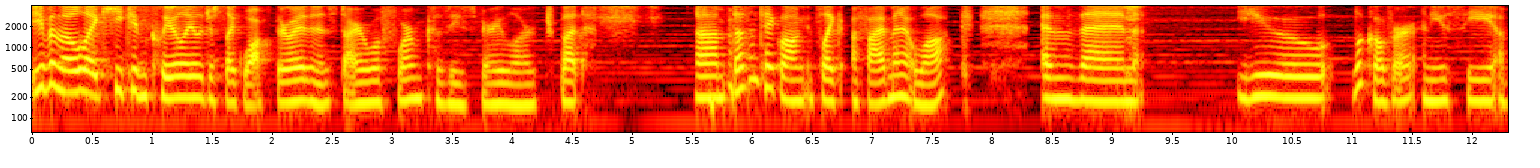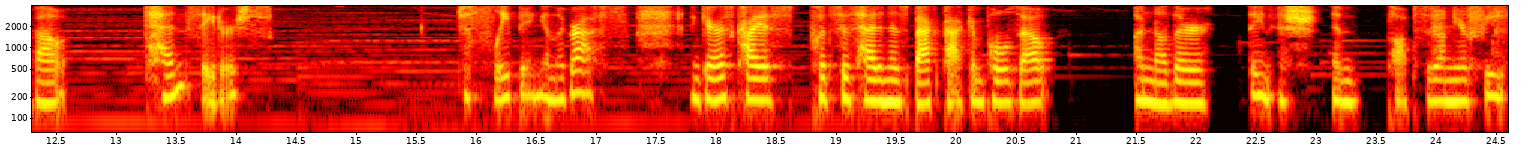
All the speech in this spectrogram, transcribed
Even though like he can clearly just like walk through it in his direwolf form because he's very large, but um, it doesn't take long. It's like a five minute walk, and then you look over and you see about ten satyrs just sleeping in the grass. And Garakias puts his head in his backpack and pulls out another Danish and plops it on your feet.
